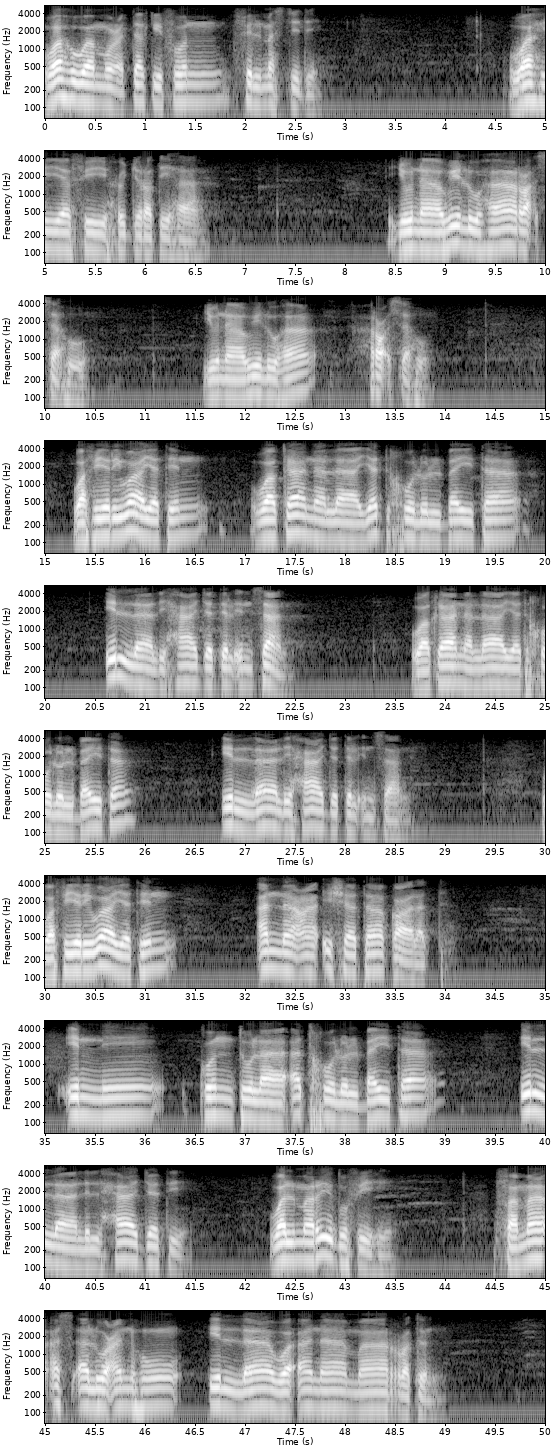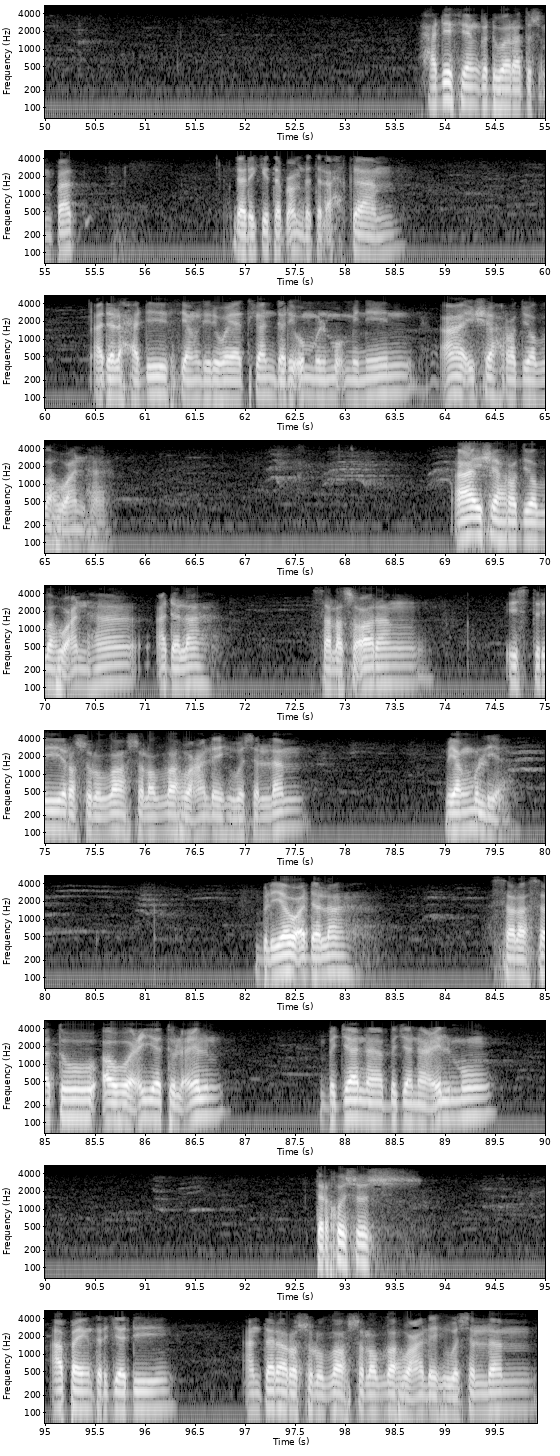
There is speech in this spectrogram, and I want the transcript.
وهو معتكف في المسجد وهي في حجرتها يناولها رأسه يناولها رأسه. وفي رواية وكان لا يدخل البيت إلا لحاجة الإنسان وكان لا يدخل البيت إلا لحاجة الإنسان. وفي رواية أن عائشة قالت إني كنت لا أدخل البيت إلا للحاجة والمريض فيه فما أسأل عنه إلا وأنا مارة. Hadis yang ke-204 dari kitab Umdatul Ahkam adalah hadis yang diriwayatkan dari Ummul Mukminin Aisyah radhiyallahu anha. Aisyah radhiyallahu anha adalah salah seorang istri Rasulullah sallallahu alaihi wasallam yang mulia. Beliau adalah salah satu awiyatul ilm, bejana-bejana ilmu terkhusus apa yang terjadi antara Rasulullah Sallallahu Alaihi Wasallam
